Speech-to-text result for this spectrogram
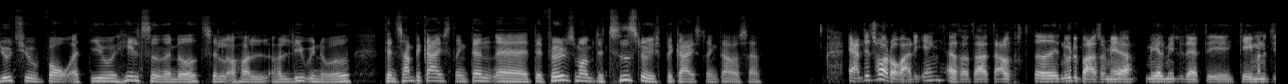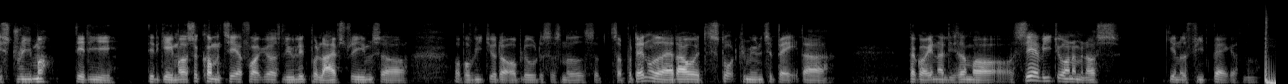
YouTube, hvor at de jo hele tiden er med til at holde, holde liv i noget. Den samme begejstring, den, øh, det føles som om, det er tidsløs begejstring, der også er. Ja, det tror jeg, du er ret i, ikke? Altså, der, der er jo stadig, nu er det bare så mere, mere almindeligt, at det, gamerne, de streamer det, de, det, de gamer, og så kommenterer folk jo også livligt på livestreams og, og på videoer, der uploades og sådan noget. Så, så på den måde er der jo et stort community bag, der, der går ind og ligesom og, og ser videoerne, men også giver noget feedback og sådan noget.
